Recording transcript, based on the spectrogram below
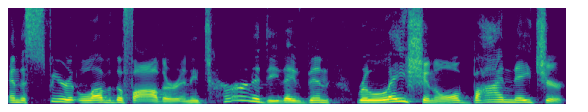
and the Spirit loved the Father. In eternity, they've been relational by nature.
